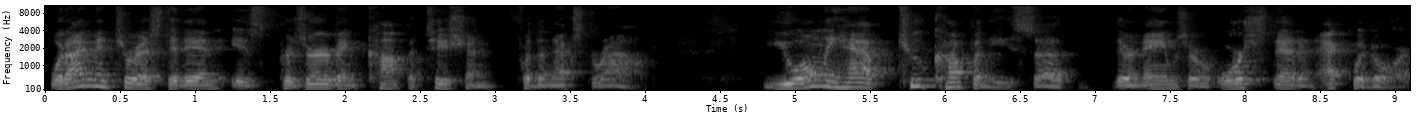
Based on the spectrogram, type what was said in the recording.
What I'm interested in is preserving competition for the next round. You only have two companies, uh, their names are Orsted and Equinor,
